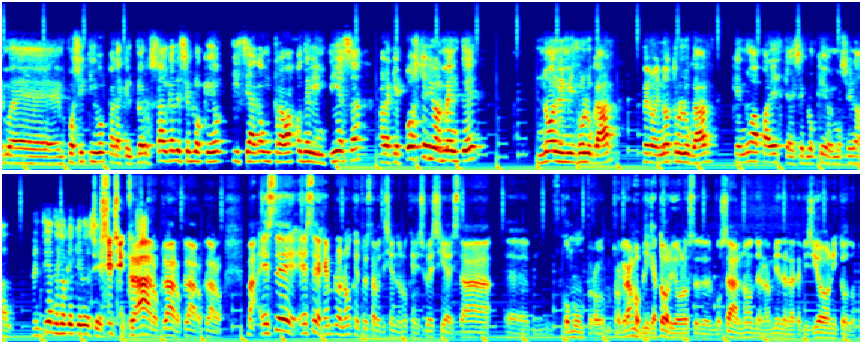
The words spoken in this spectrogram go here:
en, eh, en, positivo para que el perro salga de ese bloqueo y se haga un trabajo de limpieza para que posteriormente, no en el mismo lugar, pero en otro lugar, que no aparezca ese bloqueo emocional. ¿Me entiendes lo que quiero decir? Sí, sí, claro, claro, claro, claro. Este, este ejemplo ¿no? que tú estabas diciendo, ¿no? que en Suecia está eh, como un, pro, un, programa obligatorio, del Bosal, ¿no? de, de la revisión y todo.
